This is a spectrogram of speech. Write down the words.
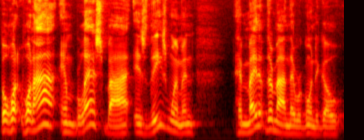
But what, what I am blessed by is these women have made up their mind they were going to go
